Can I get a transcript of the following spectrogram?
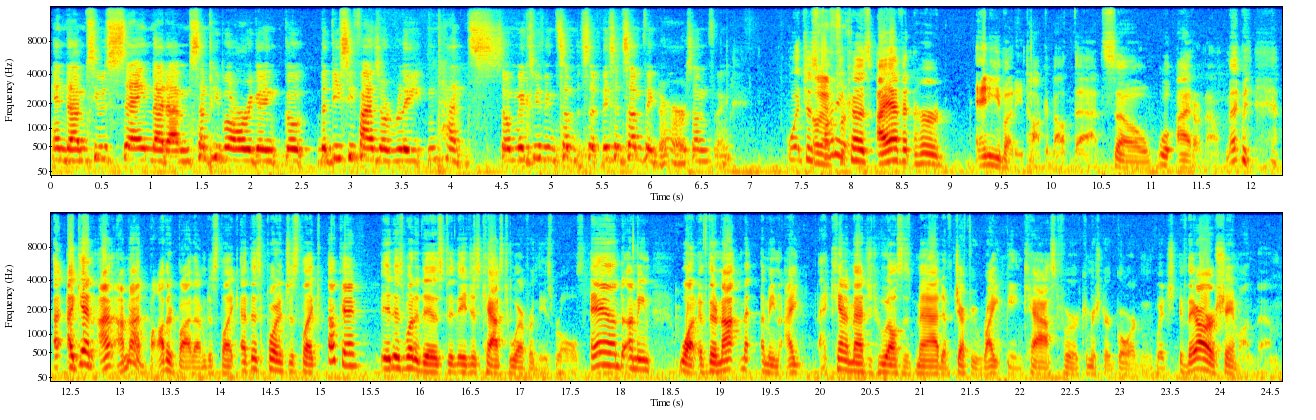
and um she was saying that um some people are going go the DC fans are really intense, so it makes me think some, some they said something to her or something. Which is Okay, funny for- because I haven't heard anybody talk about that. So, well, I don't know. Again, I- I'm not bothered by that. I'm just like, at this point, it's just like, okay, it is what it is. They just cast whoever in these roles. And, I mean, what? If they're not, ma- I mean, I, I can't imagine who else is mad if Jeffrey Wright being cast for Commissioner Gordon, which, if they are, shame on them.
